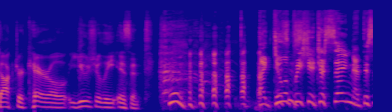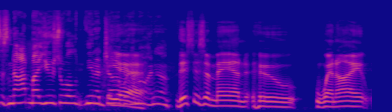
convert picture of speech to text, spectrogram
Dr. Carroll usually isn't. I do This is- appreciate your saying that. This is not my usual, you know, job. Yeah. I know, I know. This is a man who, when I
